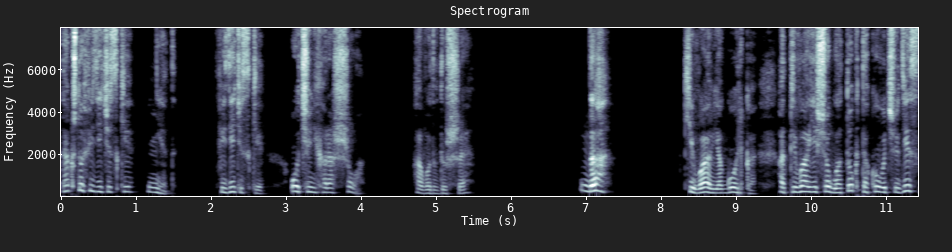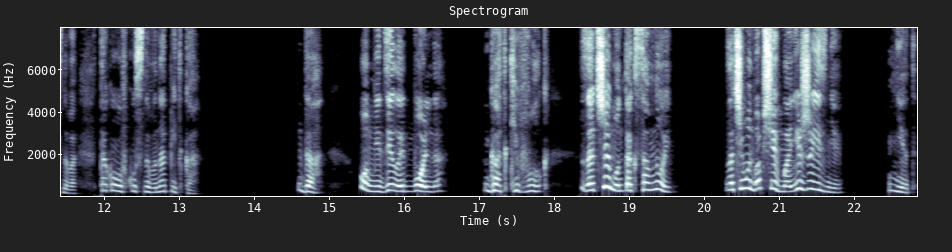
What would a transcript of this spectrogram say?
Так что физически нет. Физически очень хорошо. А вот в душе... «Да!» Киваю я горько, отпивая еще глоток такого чудесного, такого вкусного напитка. «Да, он мне делает больно. Гадкий волк! Зачем он так со мной? Зачем он вообще в моей жизни? Нет,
